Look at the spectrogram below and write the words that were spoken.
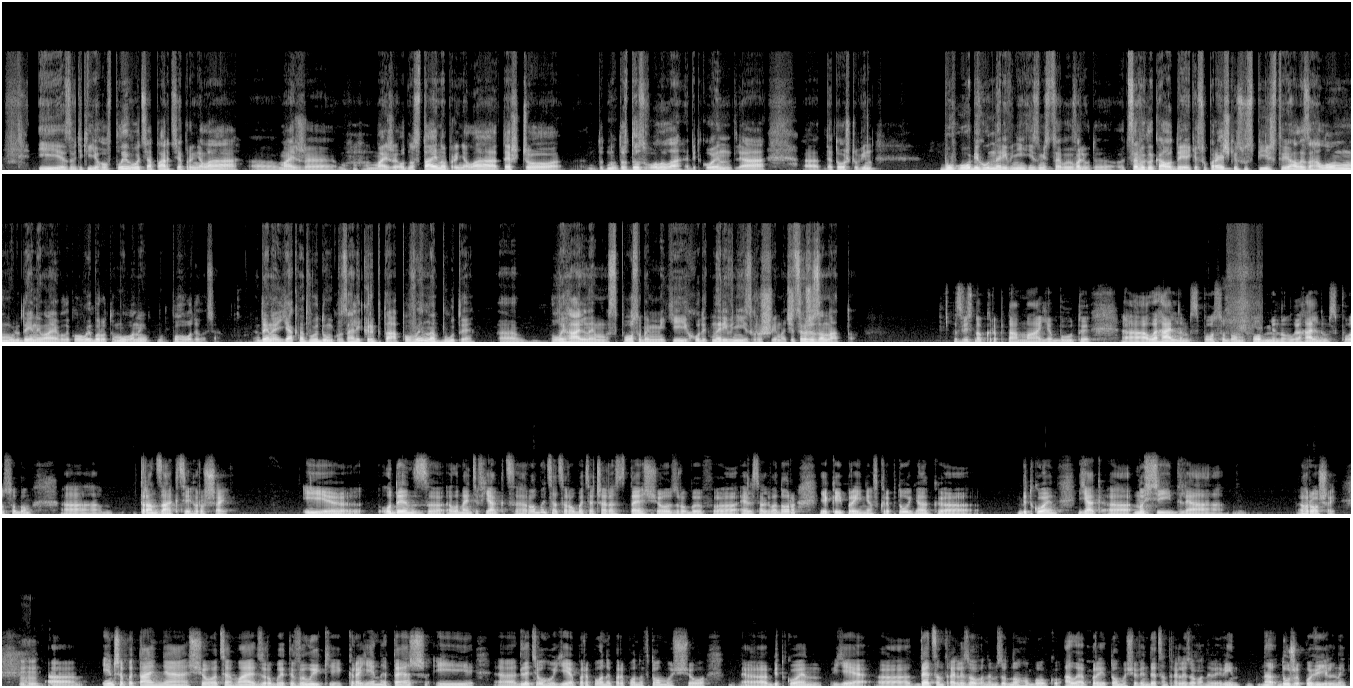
І завдяки його впливу ця партія прийняла майже майже одностайно прийняла те, що ну, доз- дозволила біткоін для, е, для того, щоб він був у обігу на рівні із місцевою валютою. Це викликало деякі суперечки в суспільстві, але загалом у людей немає великого вибору, тому вони ну, погодилися. Дене, як на твою думку, взагалі крипта повинна бути е, легальним способом, який ходить на рівні з грошима, чи це вже занадто? Звісно, крипта має бути е, легальним способом обміну, легальним способом е, транзакцій грошей. І е, один з елементів, як це робиться, це робиться через те, що зробив е, Ель Сальвадор, який прийняв крипту як е, біткоін, як носій для грошей. Угу. Інше питання, що це мають зробити великі країни теж, і е, для цього є перепони. Перепони в тому, що е, біткоін є е, децентралізованим з одного боку, але при тому, що він децентралізований, він дуже повільний.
